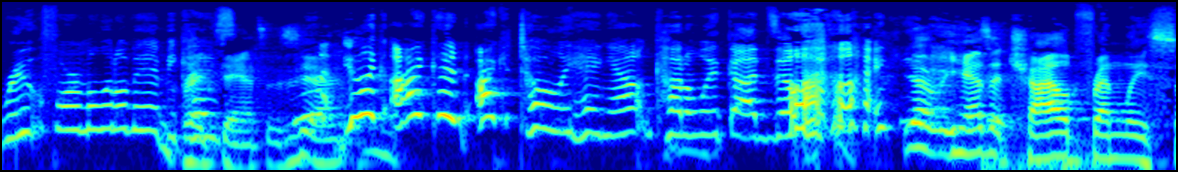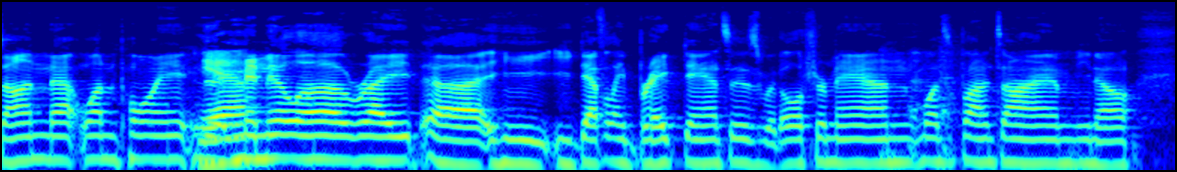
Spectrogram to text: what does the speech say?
root for him a little bit Break because dances, Yeah, yeah. You're like I could I could totally hang out and cuddle with Godzilla. like, Yeah, he has a child-friendly son at one point. Yeah. Minilla, right? Uh, he he definitely break dances with Ultraman once upon a time. You know, Uh,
